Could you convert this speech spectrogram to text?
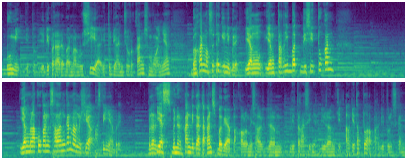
bumi gitu. Jadi peradaban manusia itu dihancurkan semuanya. Bahkan maksudnya gini, Bre, yang yang terlibat di situ kan yang melakukan kesalahan kan manusia pastinya, Bre. Benar? Yes, bener. kan dikatakan sebagai apa kalau misalnya di dalam literasinya di dalam ki- Alkitab tuh apa dituliskan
